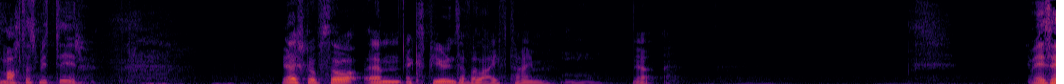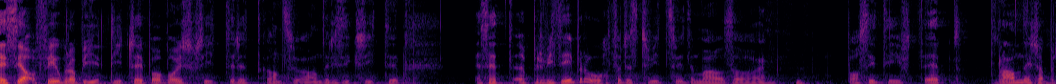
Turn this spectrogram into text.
Was macht das mit dir? Ja, ich glaube so, ähm, Experience of a Lifetime. Ja. Wir haben es ja viel probiert. DJ Bobo ist gescheitert, ganz viele andere sind gescheitert. Es hat jemanden wie dich gebraucht, für dass die Schweiz wieder mal so ähm, positiv dran ist. Aber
